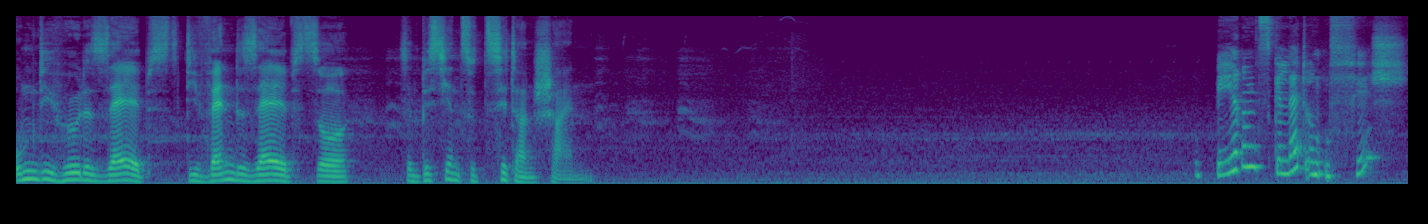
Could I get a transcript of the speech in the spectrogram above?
um die Höhle selbst, die Wände selbst so, so ein bisschen zu zittern scheinen. Bären, Skelett und ein Fisch?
